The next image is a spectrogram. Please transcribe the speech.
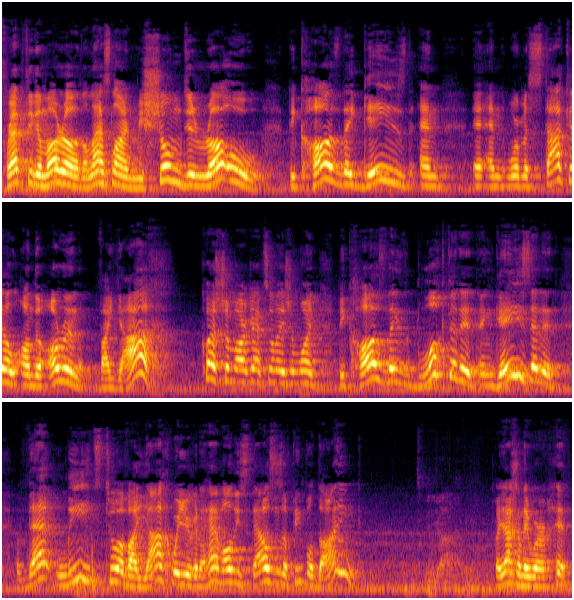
Frekti Gemara, the last line, Mishum dira'u, because they gazed and and were mistakel on the Orin Vayach? Question mark, exclamation point. Because they looked at it and gazed at it, that leads to a Vayach where you're going to have all these thousands of people dying. Vayach, and they were hit.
